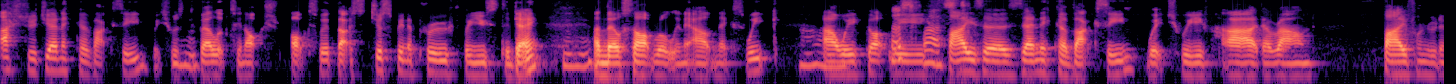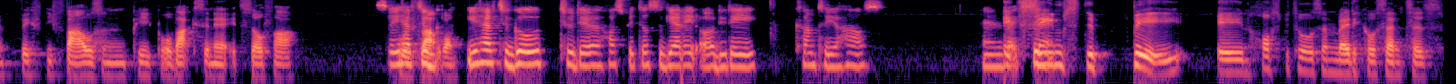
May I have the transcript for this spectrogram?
AstraZeneca vaccine, which was mm-hmm. developed in Ox- Oxford. That's just been approved for use today, mm-hmm. and they'll start rolling it out next week. Oh, and we've got the fast. Pfizer Zeneca vaccine, which we've had around 550,000 people vaccinated so far. So you have to one. you have to go to the hospitals to get it, or do they come to your house? And it seems to be in hospitals and medical centres,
